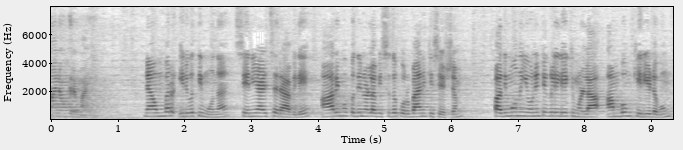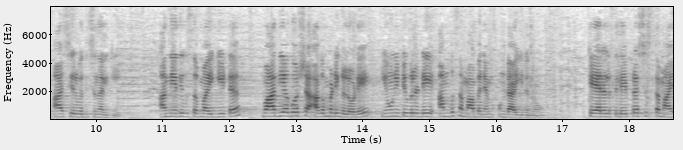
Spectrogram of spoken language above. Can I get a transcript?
മനോഹരമായി. നവംബർ ഇരുപത്തിമൂന്ന് ശനിയാഴ്ച രാവിലെ ആറ് മുപ്പതിനുള്ള വിശുദ്ധ കുർബാനയ്ക്ക് ശേഷം പതിമൂന്ന് യൂണിറ്റുകളിലേക്കുമുള്ള അമ്പും കിരീടവും ആശീർവദിച്ചു നൽകി. അന്നേ ദിവസം വൈകിട്ട് വാദ്യാഘോഷ അകമ്പടികളോടെ യൂണിറ്റുകളുടെ അമ്പ് സമാപനം ഉണ്ടായിരുന്നു. കേരളത്തിലെ പ്രശസ്തമായ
